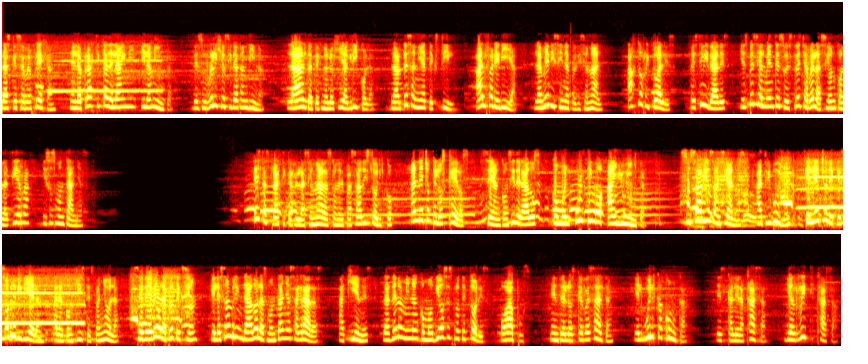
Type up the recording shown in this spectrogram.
las que se reflejan en la práctica del Aini y la Minca, de su religiosidad andina, la alta tecnología agrícola, la artesanía textil, alfarería, la medicina tradicional, actos rituales, festividades y especialmente su estrecha relación con la tierra y sus montañas. Estas prácticas relacionadas con el pasado histórico han hecho que los queros sean considerados como el último Ayllu Inca. Sus sabios ancianos atribuyen que el hecho de que sobrevivieran a la conquista española se debe a la protección que les han brindado las montañas sagradas, a quienes las denominan como dioses protectores o apus, entre los que resaltan el Wilcacunca, Escalera Casa y el Riti Casa.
